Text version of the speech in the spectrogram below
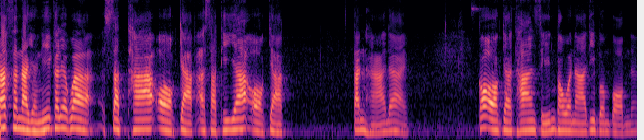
ลักษณะอย่างนี้เขาเรียกว่าศรัทธาออกจากอสัตถิยะออกจากตัณหาได้ ก็ออกจากทานศีลภาวนาที่บอมบอมได้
